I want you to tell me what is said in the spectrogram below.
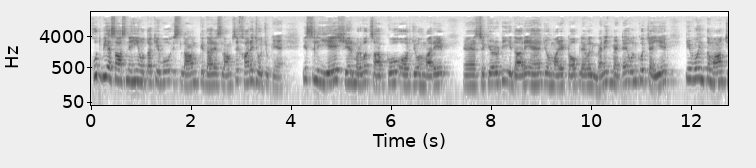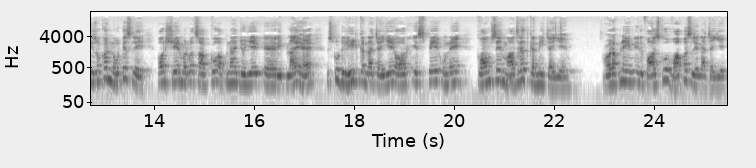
खुद भी एहसास नहीं होता कि वो इस्लाम, के दायरे इस्लाम से खारिज हो चुके हैं। इसलिए शेर मरवत साहब को और जो हमारे सिक्योरिटी इदारे हैं, जो हमारे टॉप लेवल मैनेजमेंट है, उनको चाहिए कि वो इन तमाम चीज़ों का नोटिस ले और शेर मरवत साहब को अपना जो ये रिप्लाई है, इसको डिलीट करना चाहिए और इस पे उन्हें कौम से माजरत करनी चाहिए। और अपने इन अल्फाज को वापस लेना चाहिए।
